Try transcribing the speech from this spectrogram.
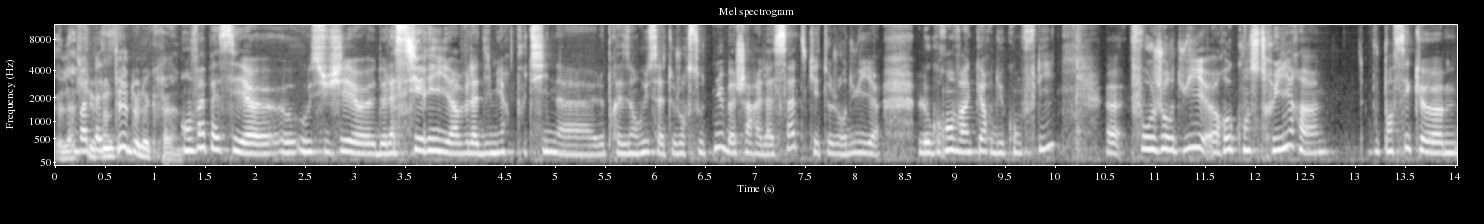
la souveraineté de l'Ukraine. On va passer euh, au sujet euh, de la Syrie. Hein. Vladimir Poutine, euh, le président russe, a toujours soutenu Bachar el-Assad, qui est aujourd'hui le grand vainqueur du conflit. Il faut aujourd'hui reconstruire. Vous pensez que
